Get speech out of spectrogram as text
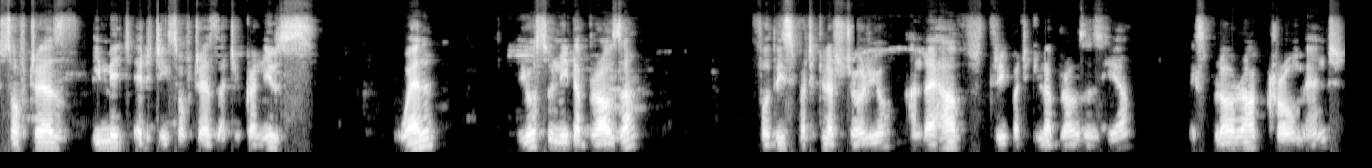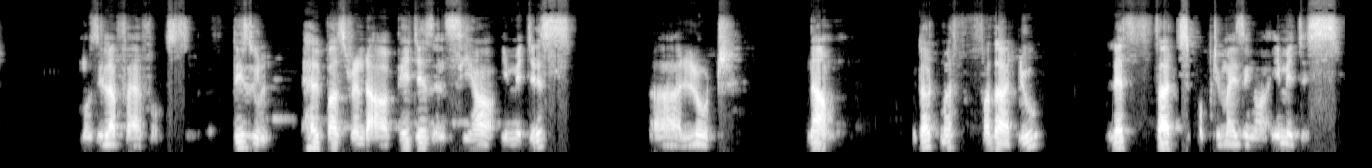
softwares, image editing softwares that you can use. Well, you also need a browser for this particular tutorial and I have three particular browsers here, Explorer, Chrome and Mozilla Firefox. These will help us render our pages and see how images uh, load. Now, without much further ado, let's start optimizing our images.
